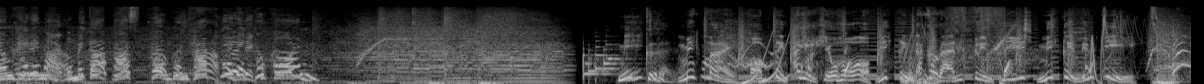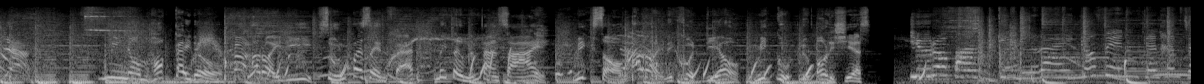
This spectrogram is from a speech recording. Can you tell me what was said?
นมไทยเดนมาร์กโอเมก้าพลัสเพิ่มคุณค่าเพื่อเด็กทุกคน มิกเลยมิกใหม่หอมกลิ่นองุ่นเขียวโฮมีกลิ่นแลคเคอแรนกลิ่นพีชมีกลิ่นลิ้นจี่ มีนมฮอกไกโด อร่อยดี0%แฟตไม่เติมน้ำตาลทราย มิก2อร่อยในขวดเดียว มิกุหรือโอลิเชียสยูโรปังกินเมื่อไรก็ฟินเกินห้ามใจ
